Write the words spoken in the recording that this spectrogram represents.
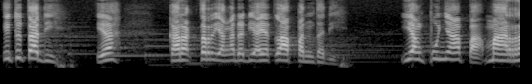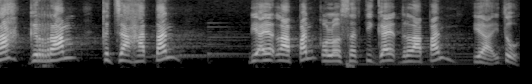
Itu tadi, ya. Karakter yang ada di ayat 8 tadi. Yang punya apa? Marah, geram, kejahatan. Di ayat 8, kalau 3 ayat 8, ya itu.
